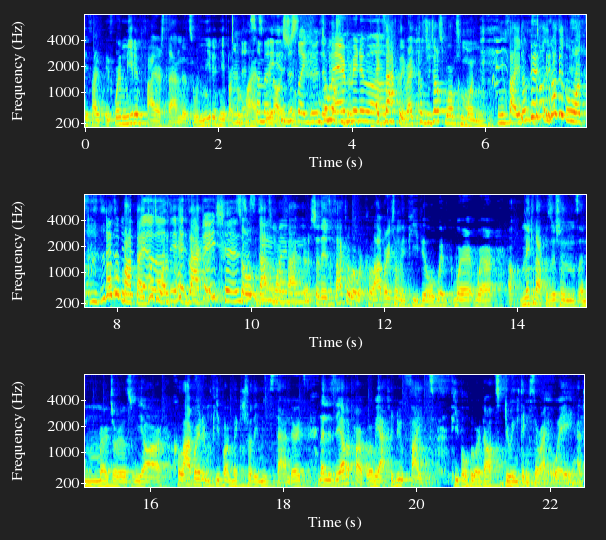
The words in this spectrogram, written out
if I if we're meeting FHIR standards, we're meeting HIPAA then compliance. somebody is just, like, doing the bare doing- minimum. Exactly right because you just want money. In fact, you don't, he doesn't even want. It doesn't matter. You just want wants the- the exactly. patients, so that's one money. factor. So there's a factor where we're collaborating with people, we're, we're, we're uh, making acquisitions and mergers, we are collaborating with people and making sure they meet standards. And then there's the other part where we actually do fight people who are not doing things the right way and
